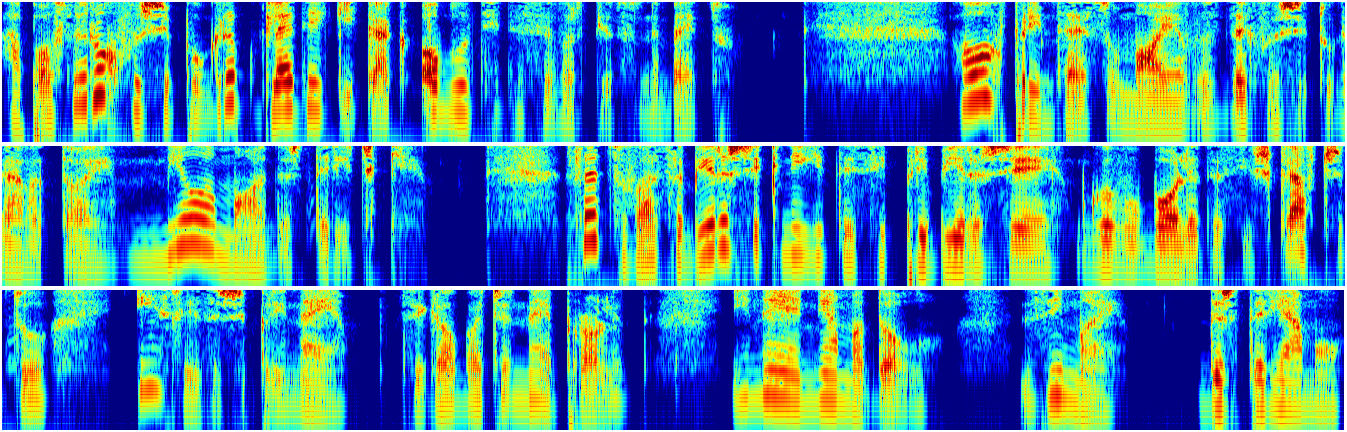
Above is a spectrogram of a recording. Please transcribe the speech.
а после рухваше по гръб, гледайки как облаците се въртят в небето. Ох, принцесо моя, въздъхваше тогава той, мила моя дъщеричке. След това събираше книгите си, прибираше главоболята си в шкафчето и слизаше при нея. Сега обаче не е пролет и нея няма долу. Зима е. Дъщеря му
